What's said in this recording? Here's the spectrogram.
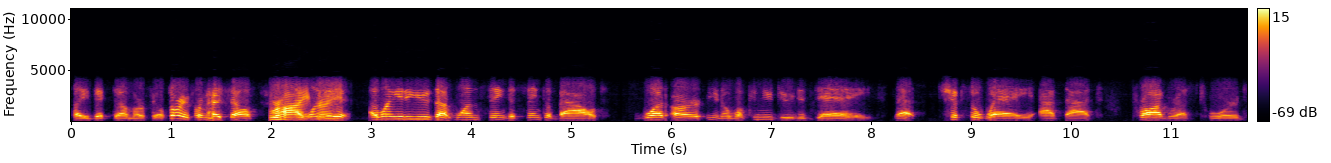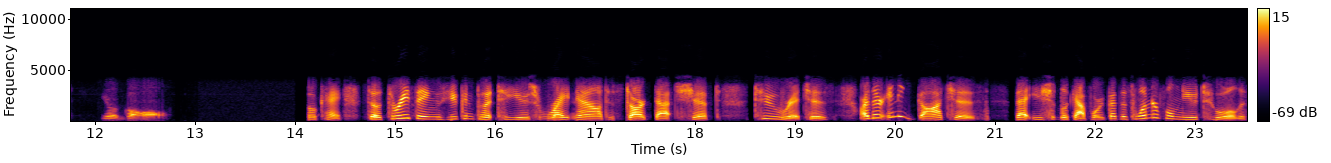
play victim or feel sorry for myself. Right, I want right. you to I want you to use that one thing to think about what are you know what can you do today that chips away at that progress toward your goal. Okay, so three things you can put to use right now to start that shift to riches. Are there any gotchas that you should look out for? We've got this wonderful new tool, this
